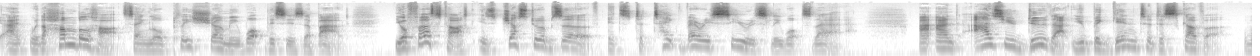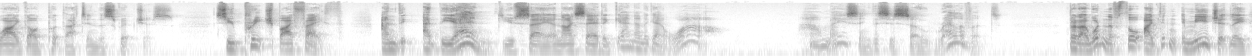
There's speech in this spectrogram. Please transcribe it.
and with a humble heart saying, Lord, please show me what this is about. Your first task is just to observe. It's to take very seriously what's there. And as you do that, you begin to discover why God put that in the scriptures. So you preach by faith. And the, at the end, you say, and I say it again and again, wow, how amazing. This is so relevant. But I wouldn't have thought, I didn't immediately,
